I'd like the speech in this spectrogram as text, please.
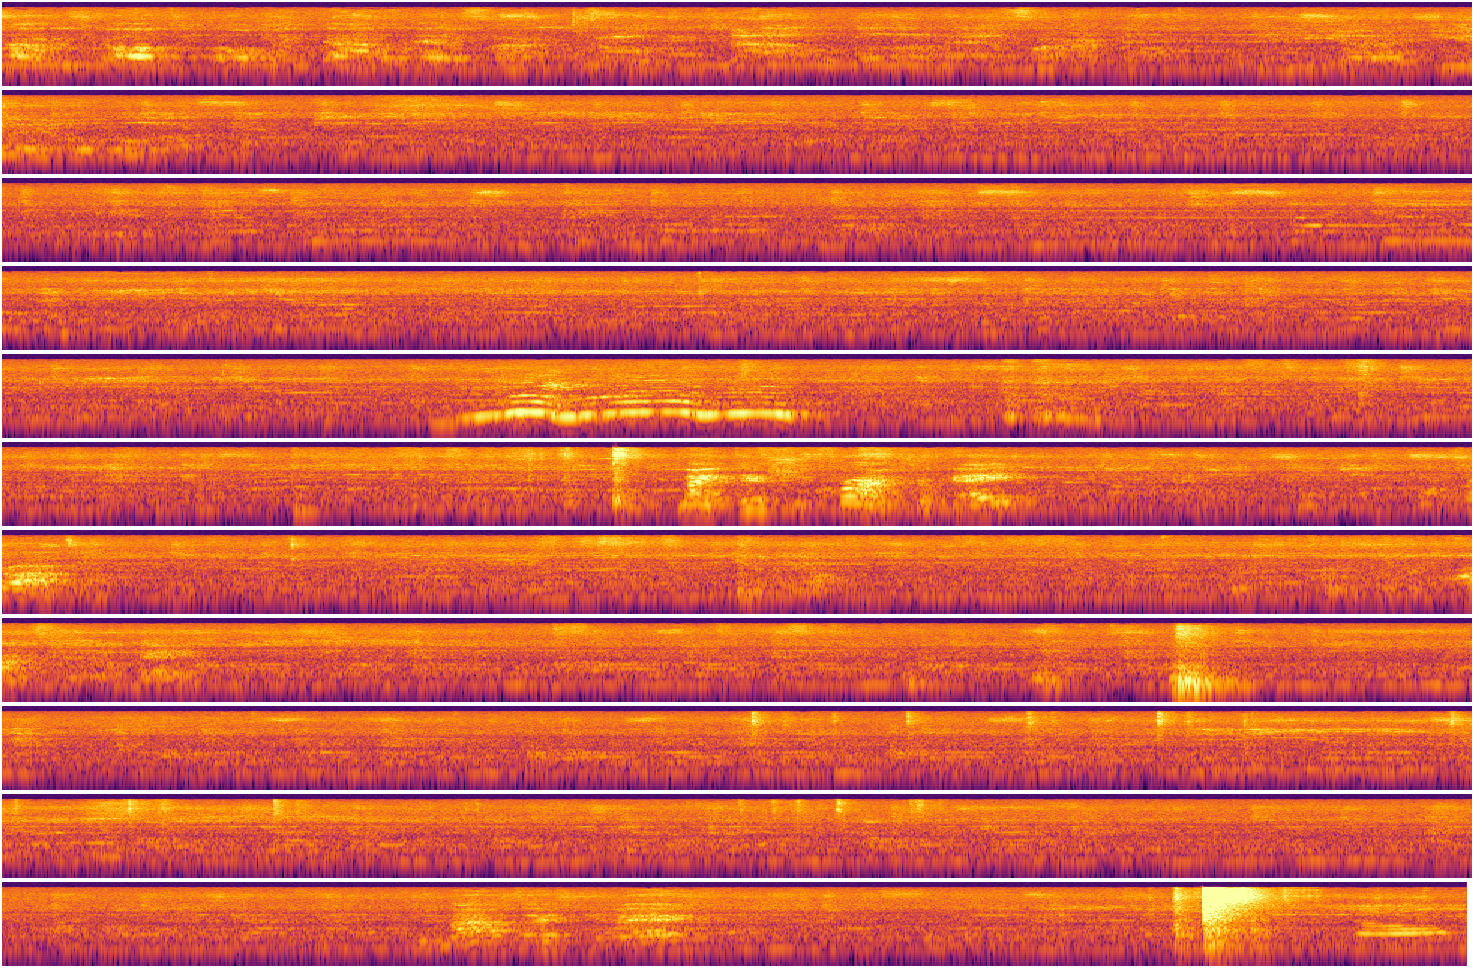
McDonald had a farm. Old McDonald uh, had a farm. He, uh, he, uh, Mike, this your crunch, okay? What's wrong? For the crunches, okay? Did? No.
